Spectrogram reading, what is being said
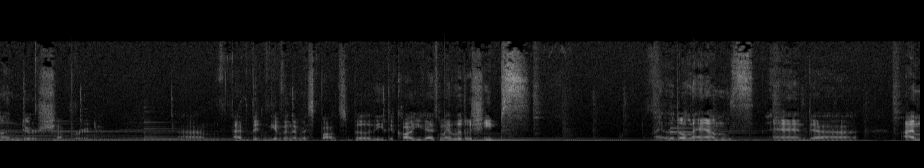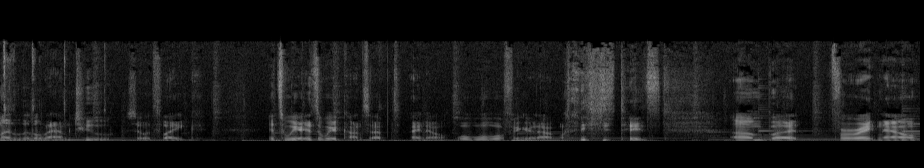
under shepherd. Um, I've been given the responsibility to call you guys my little sheeps, my little lambs, and uh, I'm a little lamb too. So it's like, it's weird. It's a weird concept. I know. We'll, we'll, we'll figure it out one of these days. Um, but for right now,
